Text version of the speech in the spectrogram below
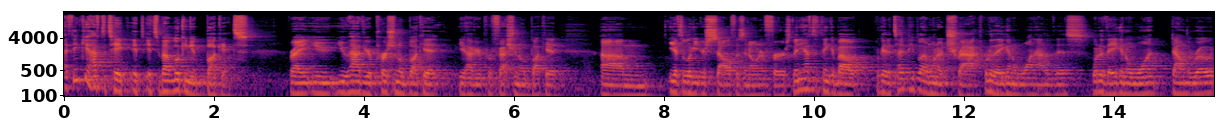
I think you have to take it, it's about looking at buckets, right? You you have your personal bucket, you have your professional bucket. Um, you have to look at yourself as an owner first. Then you have to think about okay, the type of people I want to attract. What are they going to want out of this? What are they going to want down the road?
